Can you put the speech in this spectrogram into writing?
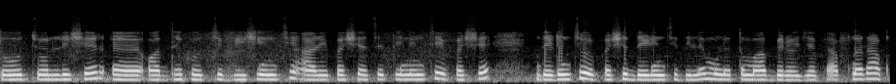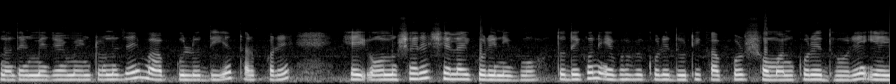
তো চল্লিশের অর্ধেক হচ্ছে বিশ ইঞ্চি, আর এই পাশে আছে তিন ইঞ্চি, এই পাশে দেড় ইঞ্চি, ওই পাশে দেড় ইঞ্চি দিলে মূলত মাপ বেরোয় যাবে। আপনারা আপনাদের মেজারমেন্ট অনুযায়ী মাপগুলো দিয়ে তারপরে এই অনুসারে সেলাই করে নিব। তো দেখুন, এভাবে করে দুটি কাপড় সমান করে ধরে এই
